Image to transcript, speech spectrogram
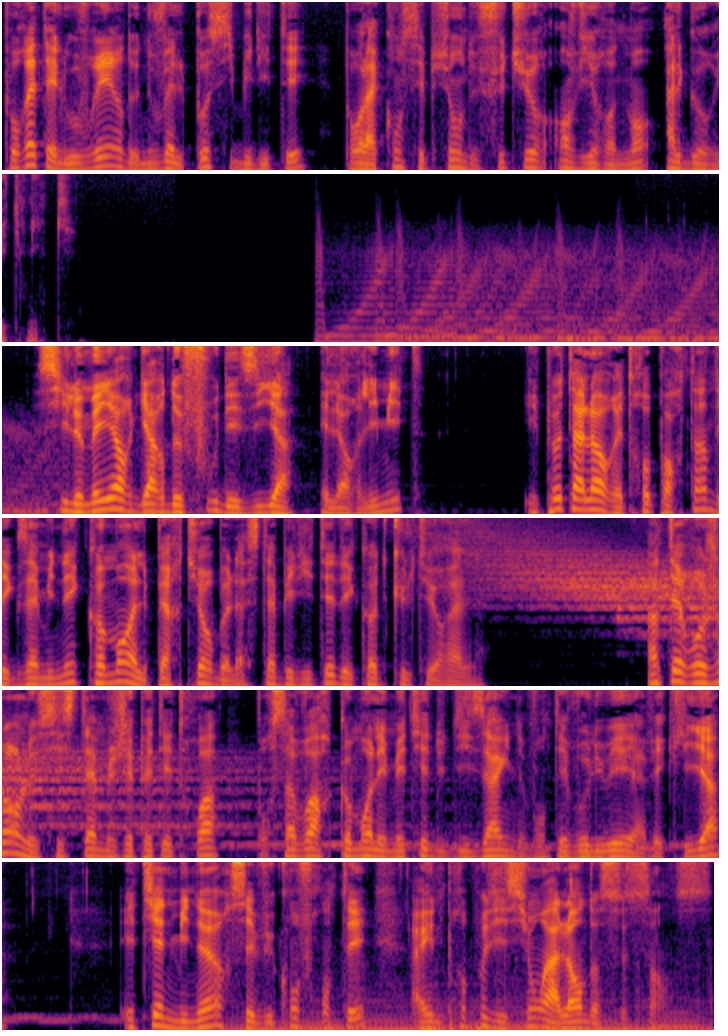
pourrait-elle ouvrir de nouvelles possibilités pour la conception de futurs environnements algorithmiques? Si le meilleur garde-fou des IA est leur limite, il peut alors être opportun d'examiner comment elles perturbent la stabilité des codes culturels. Interrogeant le système GPT-3 pour savoir comment les métiers du design vont évoluer avec l'IA, Étienne Mineur s'est vu confronté à une proposition allant dans ce sens.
